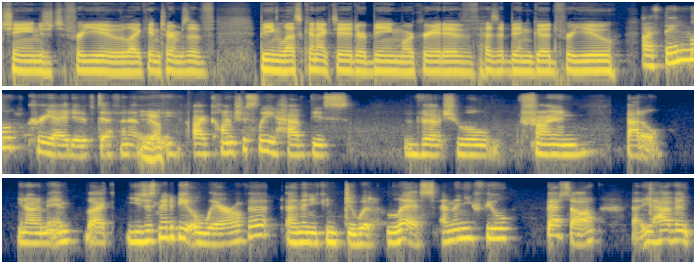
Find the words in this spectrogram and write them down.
changed for you like in terms of being less connected or being more creative? Has it been good for you? I've been more creative, definitely. Yeah. I consciously have this virtual phone battle. You know what I mean? Like, you just need to be aware of it and then you can do it less. And then you feel better that you haven't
